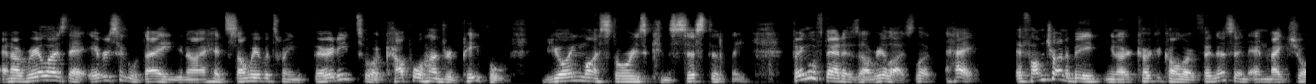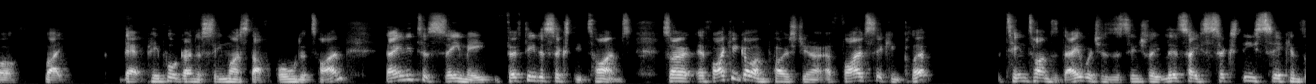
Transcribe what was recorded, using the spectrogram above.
And I realized that every single day, you know, I had somewhere between 30 to a couple hundred people viewing my stories consistently. Thing with that is I realized, look, hey, if I'm trying to be, you know, Coca-Cola of fitness and, and make sure like that people are going to see my stuff all the time, they need to see me 50 to 60 times. So if I could go and post, you know, a five second clip 10 times a day, which is essentially, let's say 60 seconds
